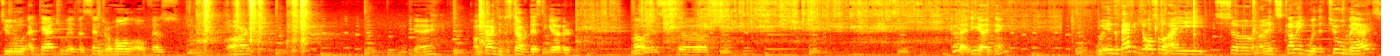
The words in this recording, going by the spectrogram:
to attach with the center hole of this part. Okay. I'm trying to discover this together. Oh it's uh, good idea, I think. In the package also, I so uh, it's coming with two bags.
